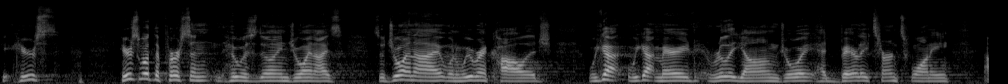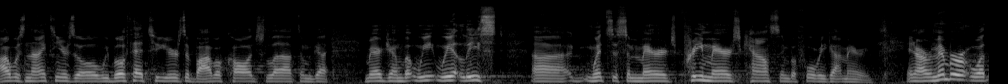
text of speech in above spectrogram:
Here's, here's what the person who was doing Joy and I's. So, Joy and I, when we were in college, we got, we got married really young. Joy had barely turned 20. I was 19 years old. We both had two years of Bible college left, and we got married young. But we, we at least uh, went to some marriage, pre marriage counseling before we got married. And I remember what,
